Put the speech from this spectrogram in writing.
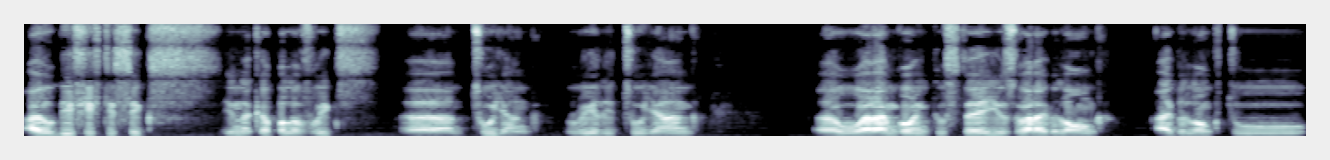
I will be 56 in a couple of weeks. Uh, too young, really too young. Uh, where I'm going to stay is where I belong. I belong to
